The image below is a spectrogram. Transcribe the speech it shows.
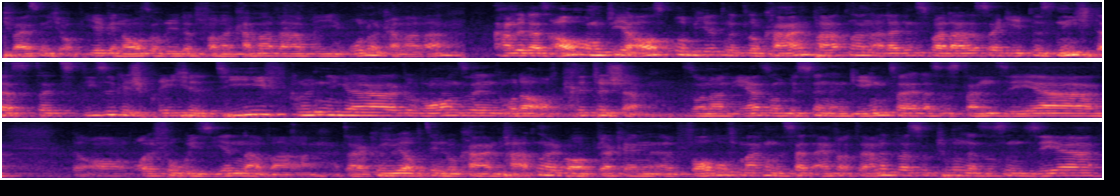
Ich weiß nicht, ob ihr genauso redet von der Kamera wie ohne Kamera. Haben wir das auch irgendwie ausprobiert mit lokalen Partnern, allerdings war da das Ergebnis nicht, dass jetzt diese Gespräche tiefgründiger geworden sind oder auch kritischer sondern eher so ein bisschen im Gegenteil, dass es dann sehr äh, euphorisierender war. Da können wir auch den lokalen Partner überhaupt gar keinen äh, Vorwurf machen. Das hat einfach damit was zu tun, dass es ein sehr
